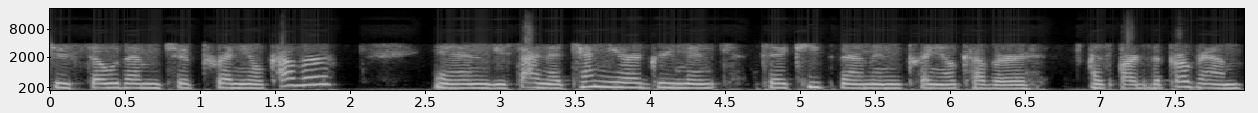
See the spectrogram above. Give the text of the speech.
to sow them to perennial cover, and you sign a 10-year agreement to keep them in perennial cover as part of the program.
